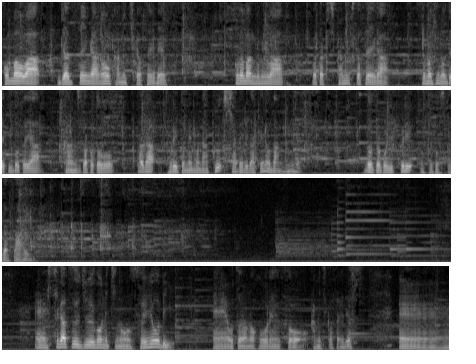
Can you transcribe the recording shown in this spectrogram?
こんばんは、ジャズシンガーの上近生です。この番組は、私上近生が、その日の出来事や感じたことを、ただ取り留めもなく喋るだけの番組です。どうぞごゆっくりお過ごしください。えー7月15日の水曜日、えー大人のほうれん草上近生です。え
